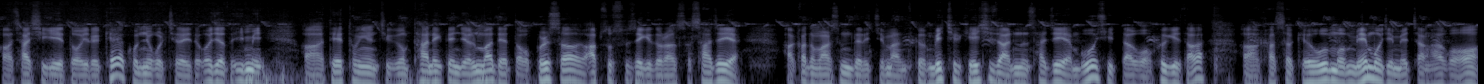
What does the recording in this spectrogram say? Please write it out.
어, 자식이 또 이렇게 곤욕을 치러야 되고 어제도 이미 아, 대통령 지금 탄핵된 지 얼마 됐다고 벌써 압수수색이 들어와서 사저에 아까도 말씀드렸지만 그 며칠 계시지 않는 사저에 무엇이 있다고 거기다가 아, 가서 겨우 뭐 메모지 몇 장 하고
